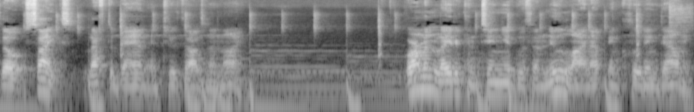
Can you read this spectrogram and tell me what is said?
though Sykes left the band in 2009. Gorham later continued with a new lineup including Downey.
